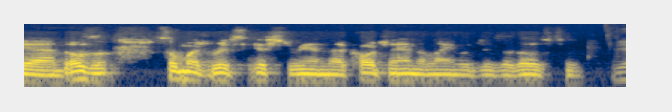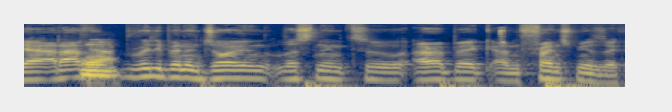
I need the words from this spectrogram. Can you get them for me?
Yeah. those are so much rich history in the culture and the languages of those two. Yeah, and I've Yeah. really been enjoying listening to Arabic and French music.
